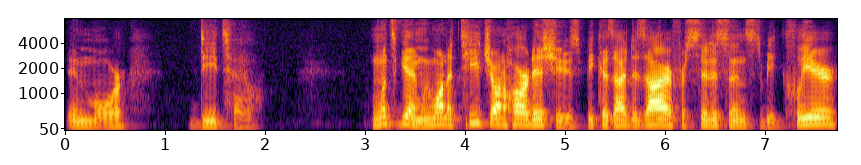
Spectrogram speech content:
in more detail. Once again, we want to teach on hard issues because I desire for citizens to be clear,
